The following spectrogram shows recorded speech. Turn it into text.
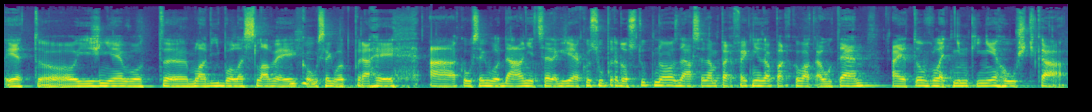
je to jižně od eh, Mladý Boleslavy, mhm. kousek od Prahy a kousek od dálnice, takže jako super dostupnost, dá se tam perfektně zaparkovat autem a je to v letním kině Houšťka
